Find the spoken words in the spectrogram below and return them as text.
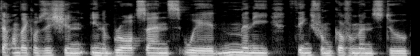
talent acquisition in a broad sense with many things from governments to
